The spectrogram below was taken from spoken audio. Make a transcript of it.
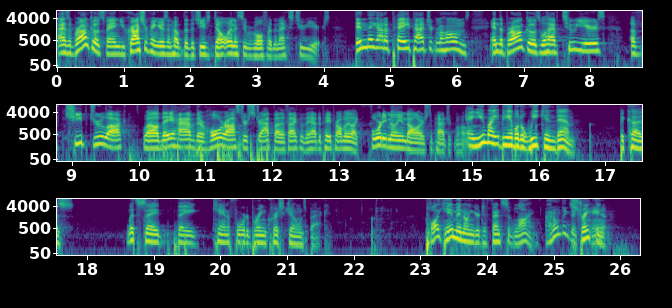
as a Broncos fan, you cross your fingers and hope that the Chiefs don't win a Super Bowl for the next two years. Then they got to pay Patrick Mahomes, and the Broncos will have two years of cheap Drew Lock while they have their whole roster strapped by the fact that they had to pay probably like $40 million to Patrick Mahomes. and you might be able to weaken them because let's say they can't afford to bring Chris Jones back. Plug him in on your defensive line. I don't think they strengthen can.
